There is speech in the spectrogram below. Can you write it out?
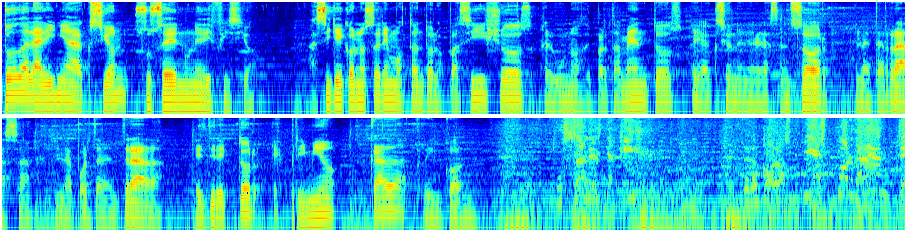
Toda la línea de acción sucede en un edificio, Así que conoceremos tanto los pasillos, algunos departamentos, hay acción en el ascensor, en la terraza, en la puerta de entrada. El director exprimió cada rincón. Tú sales de aquí, pero con los pies por delante.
